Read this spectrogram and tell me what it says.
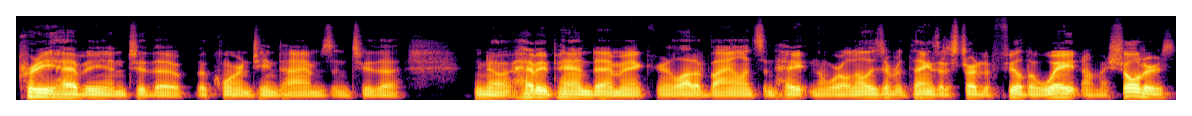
pretty heavy into the the quarantine times, into the you know heavy pandemic, and a lot of violence and hate in the world, and all these different things. I started to feel the weight on my shoulders,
